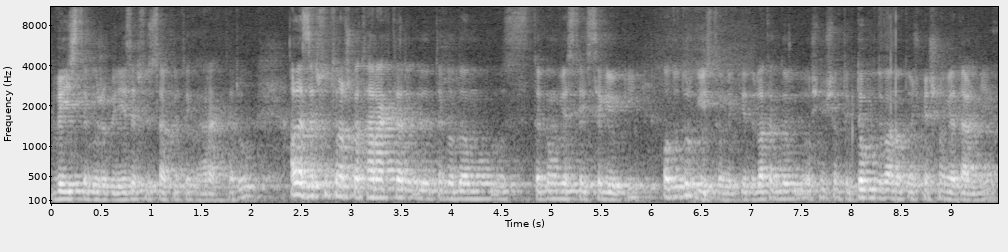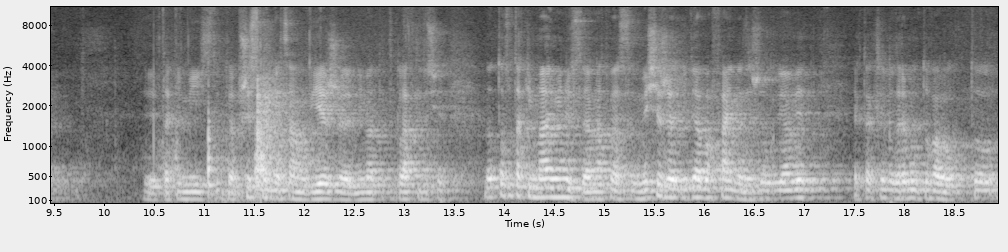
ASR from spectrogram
wyjść z tego, żeby nie zepsuć całkowitego charakteru, ale zepsuto na przykład charakter y, tego domu, z tego mówię, z tej cegiełki, od drugiej strony, kiedy w latach do 80. dobudowano tą śmieszną jadalnię y, w takim miejscu, która przysłania całą wieżę, nie ma klatki do się. No to są takie małe minusy, natomiast myślę, że idea była fajna, zresztą ja mówię, jak tak się odremontowało, to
